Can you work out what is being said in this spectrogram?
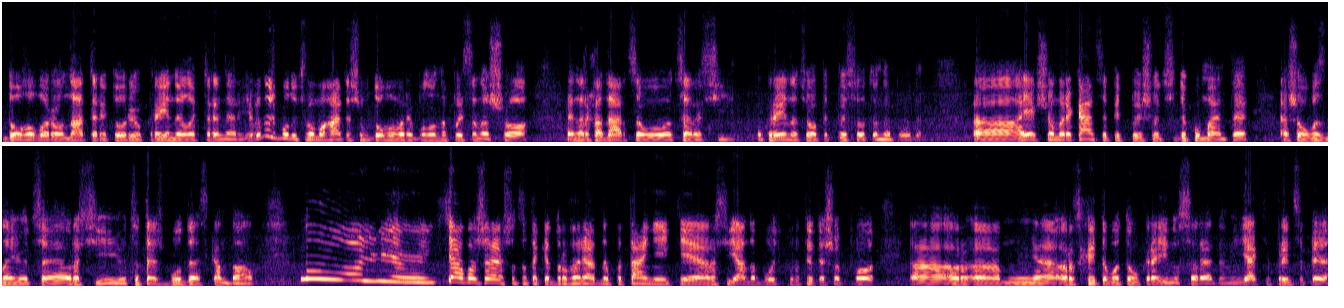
договору на територію України електроенергії. Вони ж будуть вимагати, щоб в договорі було написано, що Енергодар це, це Росія. Україна цього підписувати не буде. А якщо американці підпишуть документи, е, що визнають це Росією, це теж буде скандал. Ну я вважаю, що це таке другорядне питання, яке росіяни будуть крутити, щоб е, е, розхитувати Україну зсередини, як і в принципі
